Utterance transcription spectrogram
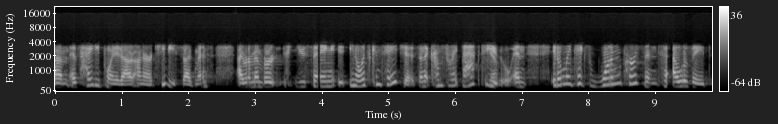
um, as Heidi pointed out on our TV segment, I remember you saying, you know, it's contagious and it comes right back to you. And it only takes one person to elevate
